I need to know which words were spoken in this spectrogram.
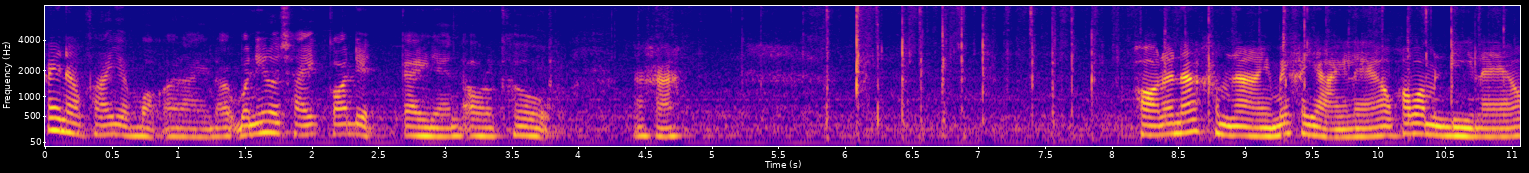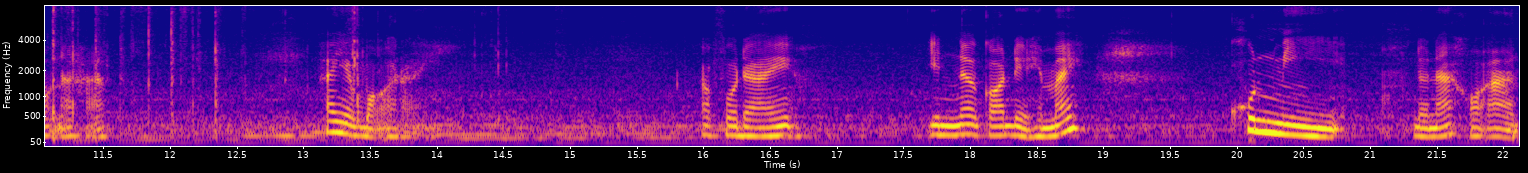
ให้นางฟ้าอยากบอกอะไรแล้ววันนี้เราใช้ Goddess Guidance Oracle นะคะ พอแล้วนะคำนายไม่ขยายแล้ว เพราะว่ามันดีแล้วนะคะ ให้อยากบอกอะไร Aphrodite Inner Goddess เห็นไหม คุณมี เดี๋ยวนะ ขออ่าน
